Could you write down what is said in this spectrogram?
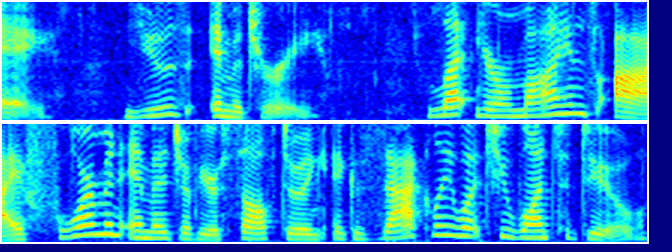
A. Use imagery. Let your mind's eye form an image of yourself doing exactly what you want to do,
